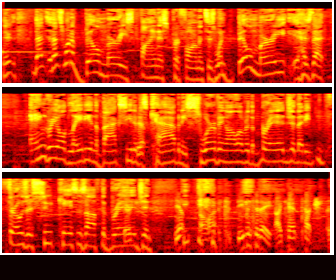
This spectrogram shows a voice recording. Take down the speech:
There, that, that's one of Bill Murray's finest performances. When Bill Murray has that angry old lady in the back seat of his cab and he's swerving all over the bridge and then he throws her suitcases off the bridge and Yep. he- oh, even today, I can't touch a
